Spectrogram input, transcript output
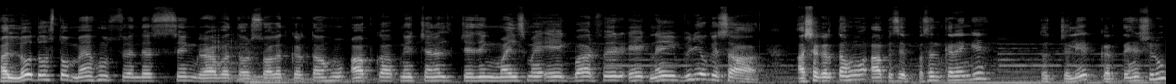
हेलो दोस्तों, मैं हूँ सुरेंद्र सिंह रावत और स्वागत करता हूँ आपका अपने चैनल चेजिंग माइल्स में एक बार फिर एक नई वीडियो के साथ। आशा करता हूँ आप इसे पसंद करेंगे। तो चलिए करते हैं शुरू।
